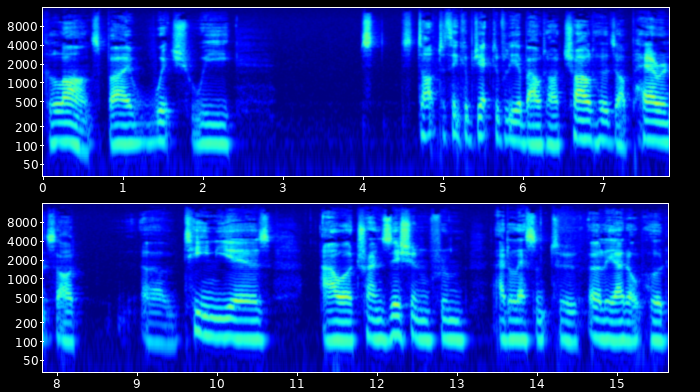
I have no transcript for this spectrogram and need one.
glance by which we start to think objectively about our childhoods, our parents, our uh, teen years, our transition from adolescent to early adulthood,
